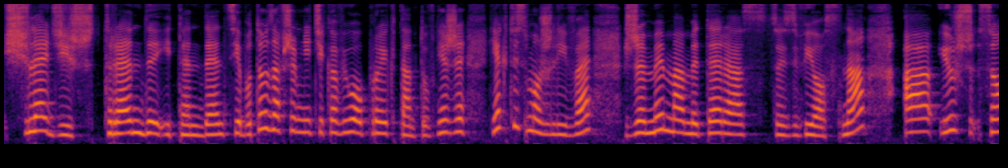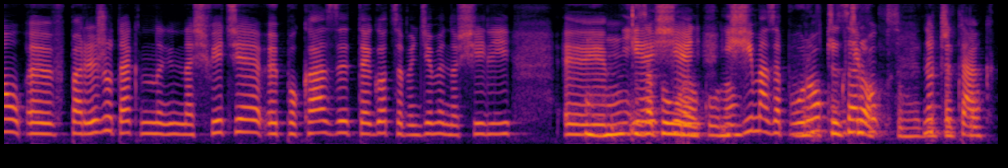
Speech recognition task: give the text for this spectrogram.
śledzisz trendy i tendencje, bo to zawsze mnie ciekawiło u projektantów, nie? że jak to jest możliwe, że my mamy teraz, co jest wiosna, a już są e, w Paryżu, tak, na świecie e, pokazy tego, co będziemy nosili e, Mhm, za jesień, pół roku, no. zima za pół Mhm, roku. czy za rok w- sumie, No czy facto. tak.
